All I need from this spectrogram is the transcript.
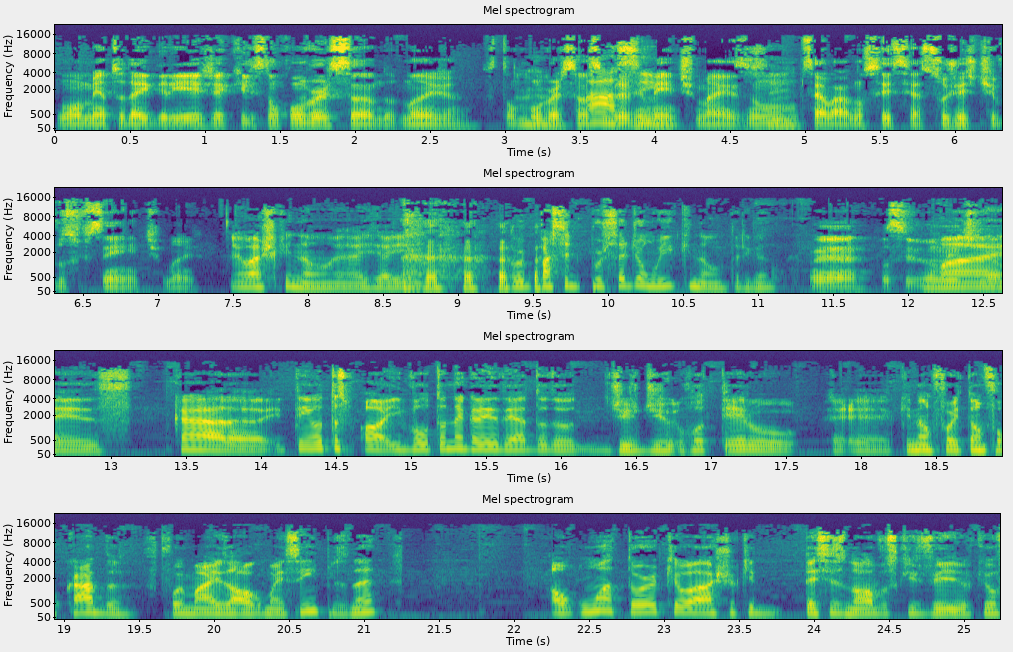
um momento da igreja que eles estão conversando, manja. Estão Uhum. conversando assim Ah, brevemente, mas não, Sim. sei lá, não sei se é sugestivo o suficiente, mas. Eu acho que não, é, aí, aí não. por, por ser- John Wick, não, tá ligado? É, possivelmente Mas, cara, e tem outras. Ó, e voltando àquela ideia do, do- de, de roteiro é, é, que não foi tão focada, foi mais algo mais simples, né? Algum ator que eu acho que desses novos que veio, que eu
